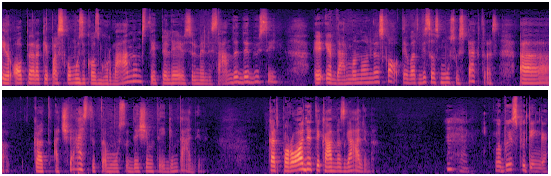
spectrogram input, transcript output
ir operą, kaip aš sakau, muzikos gurmanams, tai Pelėjus ir Melisanda debiusiai ir dar Manon Lesko. Tai vad visas mūsų spektras, kad atšvesti tą mūsų dešimtąjį gimtadienį. Kad parodyti, ką mes galime. Mhm. Labai spūdinga.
